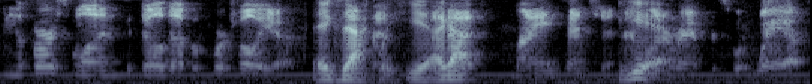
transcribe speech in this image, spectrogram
from the first one to build up a portfolio. Exactly. Yeah, I got That's my intention. I Yeah. ramp this way up.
